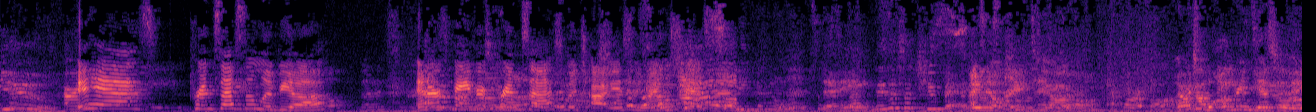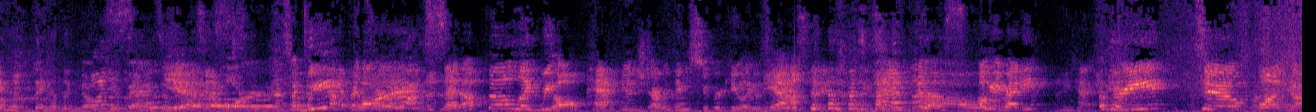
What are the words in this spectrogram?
You. It has Princess Olivia and our favorite princess, which obviously mine is Jasmine. Dang. These are such cute bags. I know, right? I went to Walgreens yesterday. They had like no cute bags. Yeah, horror. We are set up though, like we all packaged everything super cute, like it's very aesthetic. Yes. Okay, ready? Three, two, one, go.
